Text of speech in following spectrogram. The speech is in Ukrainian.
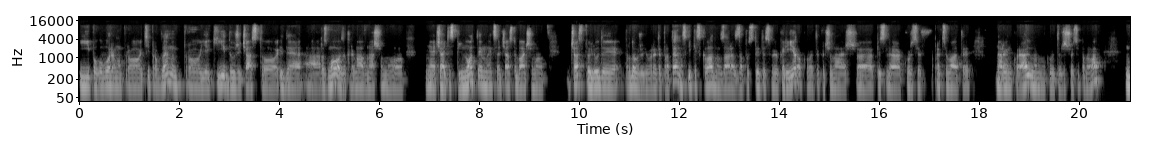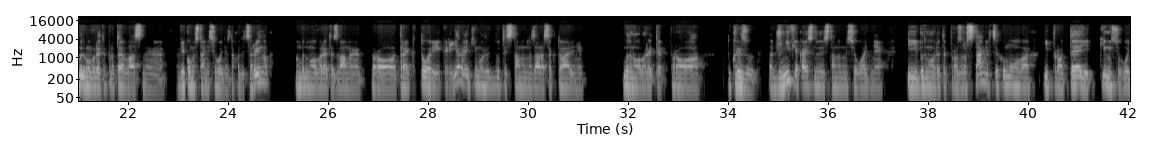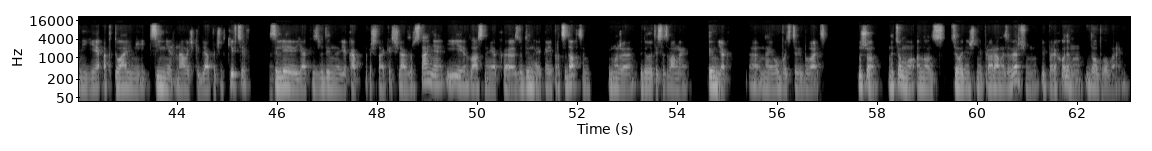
і поговоримо про ті проблеми, про які дуже часто йде розмова, зокрема в нашому чаті спільноти. Ми це часто бачимо. Часто люди продовжують говорити про те, наскільки складно зараз запустити свою кар'єру, коли ти починаєш е, після курсів працювати на ринку реальному, коли ти вже щось опанував. Ми будемо говорити про те, власне, в якому стані сьогодні знаходиться ринок. Ми будемо говорити з вами про траєкторії кар'єри, які можуть бути станом на зараз актуальні. Будемо говорити про ту кризу джунів, яка існує станом на сьогодні, і будемо говорити про зростання в цих умовах і про те, якими сьогодні є актуальні цінні навички для початківців. З Іллею, як з людиною, яка пройшла якийсь шлях зростання, і власне як е, з людиною, яка є працедавцем, і може поділитися з вами тим, як е, на його боці це відбувається. Ну що, на цьому анонс сьогоднішньої програми завершено, і переходимо до обговорення.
